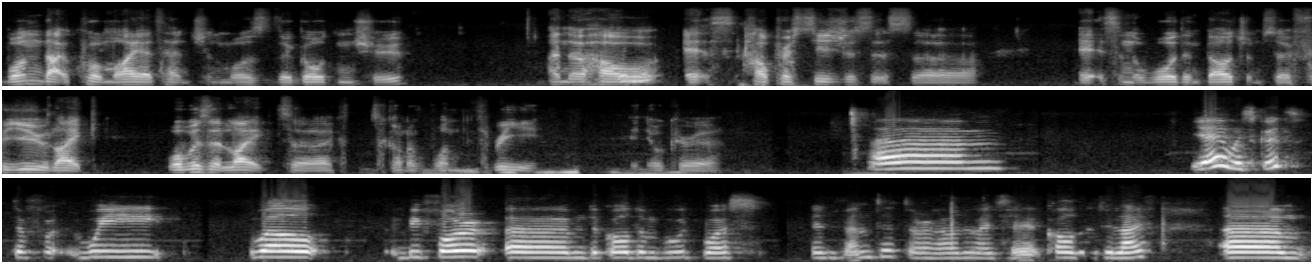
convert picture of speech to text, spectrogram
one that caught my attention was the Golden Shoe. I know how it's how prestigious it's uh, it's an award in Belgium. So for you, like, what was it like to to kind of won three in your career? Um, yeah, it was good. The, we, well, before um, the Golden Boot was invented, or how do I say it, called into life, um,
